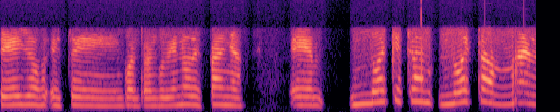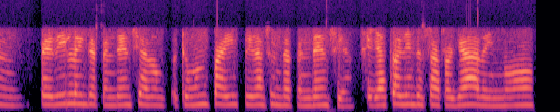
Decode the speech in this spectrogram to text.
de ellos, este, en cuanto al gobierno de España, eh, no es que está, no está mal pedir la independencia, que un país pida su independencia, si ya está bien desarrollada y no,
